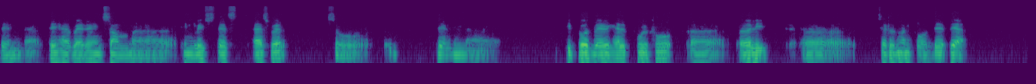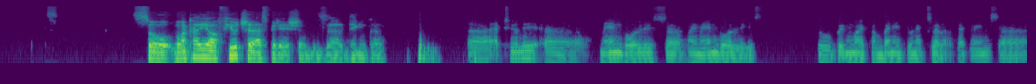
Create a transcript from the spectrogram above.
then uh, they have arranged some uh, English tests as well. So then it was very helpful for early settlement for the, there. So, what are your future aspirations, uh, Dinukar? Uh, actually, uh, main goal is uh, my main goal is to bring my company to next level. That means uh,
